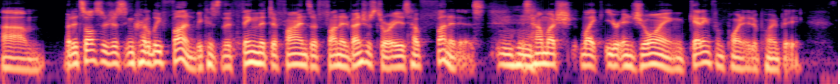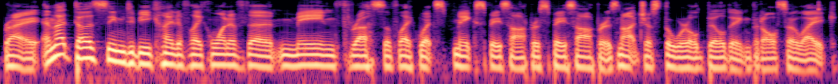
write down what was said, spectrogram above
Um, but it's also just incredibly fun because the thing that defines a fun adventure story is how fun it is. Mm-hmm. Is how much like you're enjoying getting from point A to point B. Right. And that does seem to be kind of like one of the main thrusts of like what makes space opera space opera is not just the world building, but also like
